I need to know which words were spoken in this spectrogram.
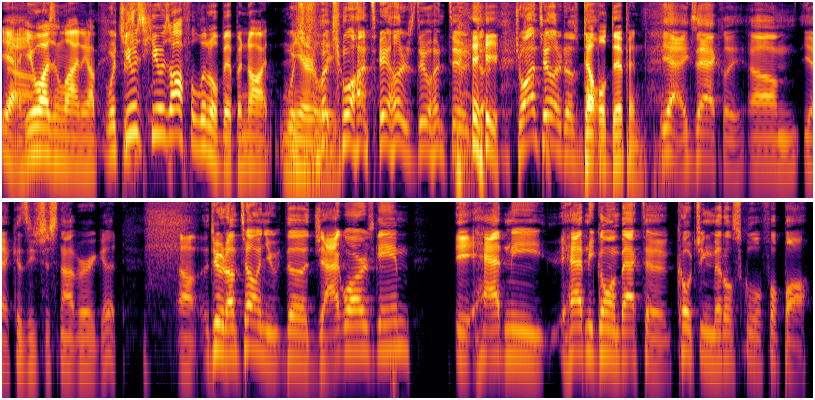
yeah, he Um, wasn't lining up. which he is- was he was off a little bit, but not which is nearly. what Jawaan Taylor's doing too. Ju- Jawaan Taylor does Double both. dipping. Yeah, exactly. Um, yeah, because he's just not very good. Uh, dude, I'm telling you, the Jaguars game, it had me it had me going back to coaching middle school football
